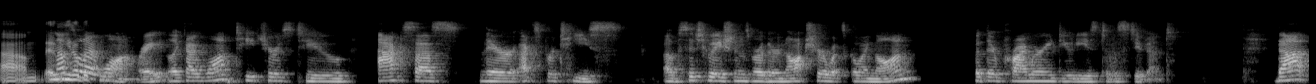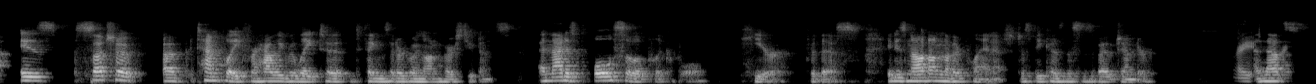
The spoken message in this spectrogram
Um, and that's you know, what but, I want, right? Like I want teachers to access their expertise of situations where they're not sure what's going on, but their primary duty is to the student. That is such a, a template for how we relate to things that are going on with our students. And that is also applicable here for this. It is not on another planet just because this is about gender. Right. And that's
